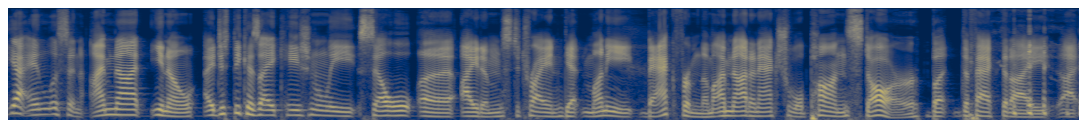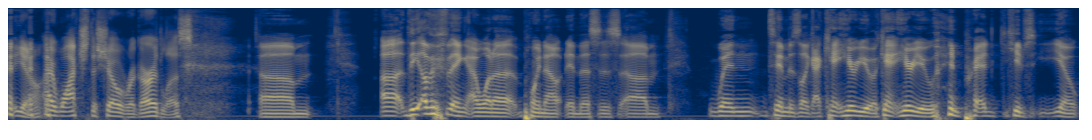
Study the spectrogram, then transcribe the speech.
yeah, and listen, I'm not, you know, I just because I occasionally sell uh, items to try and get money back from them, I'm not an actual pawn star. But the fact that I, I you know, I watch the show regardless. Um, uh, the other thing I want to point out in this is um, when Tim is like, "I can't hear you, I can't hear you," and Brad keeps you know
